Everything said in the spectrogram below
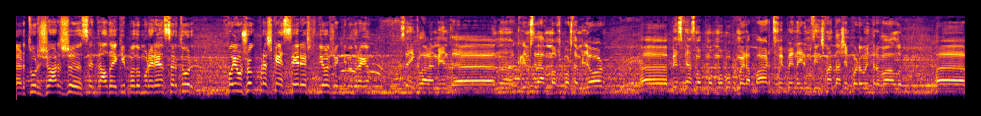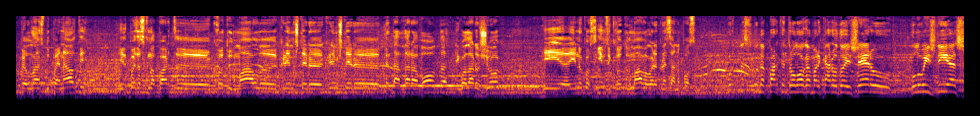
Artur Jorge, central da equipa do Moreirense. Artur, foi um jogo para esquecer este de hoje aqui no Dragão? Sim, claramente. Uh, queríamos ter dado uma resposta melhor. Uh, penso que tivemos uma, uma, boa primeira parte. Foi pena irmos em desvantagem para o intervalo uh, pelo lance do penalti. Depois a segunda parte correu tudo mal. queríamos ter, queríamos ter tentado dar a volta, igualar o jogo. E, e, não conseguimos e correu tudo mal. Agora é pensar no próximo. Porque na segunda parte entrou logo a marcar o 2-0. O Luís Dias,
